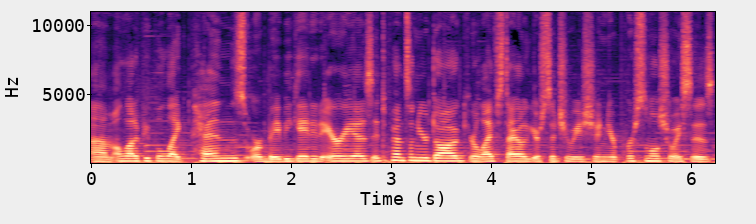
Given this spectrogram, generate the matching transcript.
um, a lot of people like pens or baby gated areas. It depends on your dog, your lifestyle, your situation, your personal choices.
